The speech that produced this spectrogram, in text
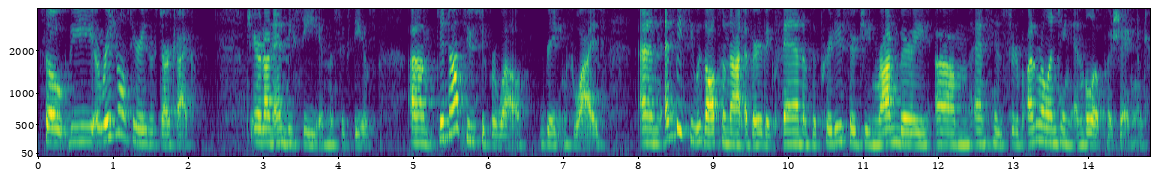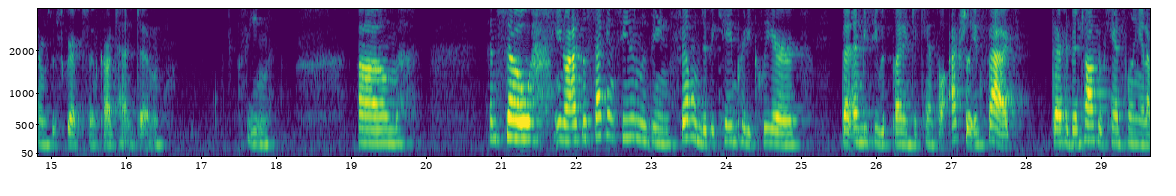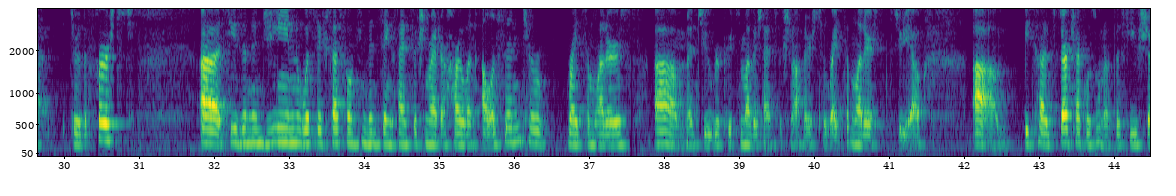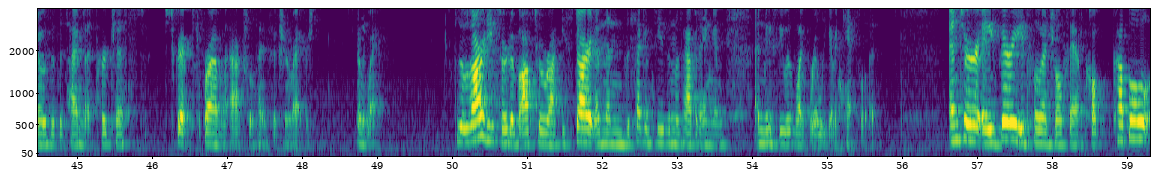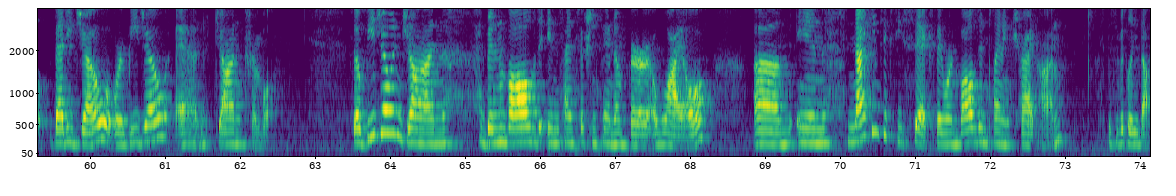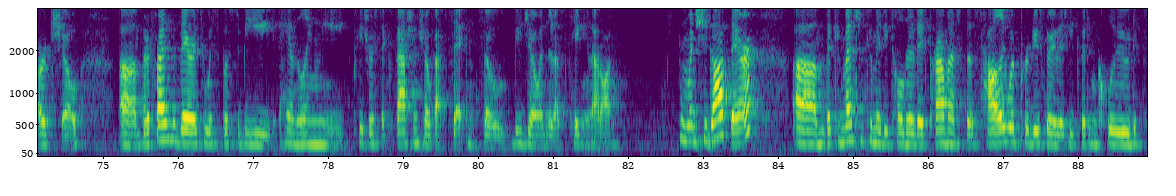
So the original series of Star Trek, which aired on NBC in the 60s, um, did not do super well ratings-wise. And NBC was also not a very big fan of the producer Gene Roddenberry um, and his sort of unrelenting envelope pushing in terms of scripts and content and theme. Um, and so, you know, as the second season was being filmed, it became pretty clear that NBC was planning to cancel. Actually, in fact, there had been talk of canceling it after the first uh, season, and Gene was successful in convincing science fiction writer Harlan Ellison to write some letters um, and to recruit some other science fiction authors to write some letters to the studio um, because Star Trek was one of the few shows at the time that purchased scripts from actual science fiction writers. Anyway, so it was already sort of off to a rocky start, and then the second season was happening, and NBC was like really to cancel it. Enter a very influential fan couple, Betty Jo, or Bjo, and John Trimble. So Bjo and John had been involved in science fiction fandom for a while. Um, in 1966, they were involved in planning Tricon, specifically the art show, um, but a friend of theirs who was supposed to be handling the futuristic fashion show got sick, and so Bjo ended up taking that on. And when she got there, um, the convention committee told her they'd promised this Hollywood producer that he could include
